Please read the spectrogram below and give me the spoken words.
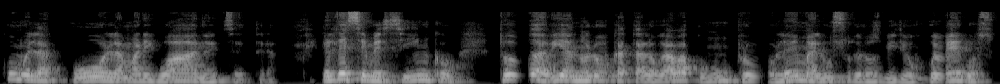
como el alcohol, la marihuana, etc. El DSM-5 todavía no lo catalogaba como un problema el uso de los videojuegos.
